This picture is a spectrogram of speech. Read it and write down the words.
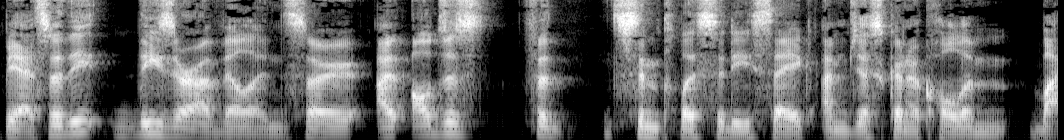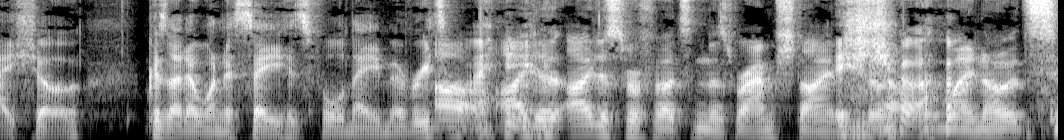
But yeah, so the, these are our villains. So I, I'll just, for simplicity's sake, I'm just going to call him Baixo because I don't want to say his full name every Oh, time. I, just, I just refer to them as Rammstein all my notes.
